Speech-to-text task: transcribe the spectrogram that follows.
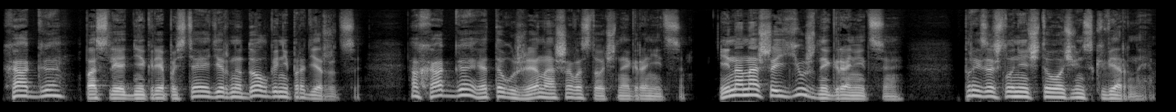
«Хагга, последняя крепость Айдирна, долго не продержится. А Хагга — это уже наша восточная граница. И на нашей южной границе произошло нечто очень скверное.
